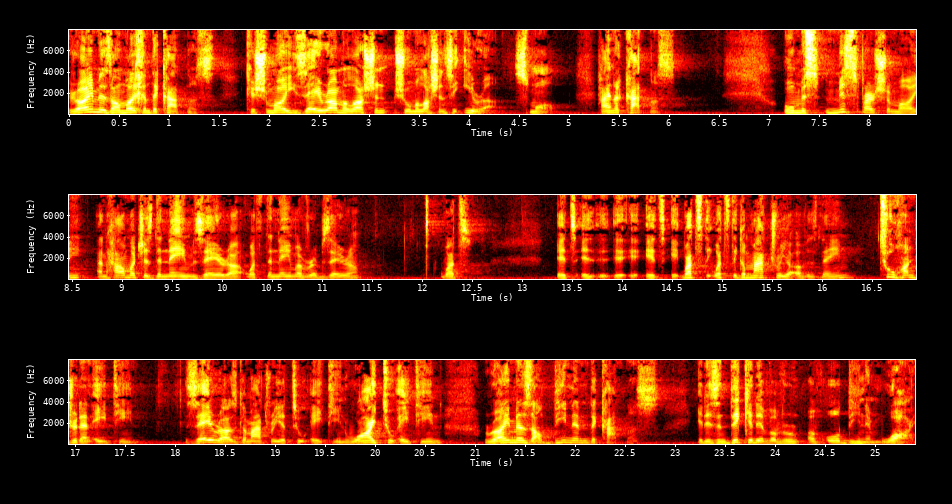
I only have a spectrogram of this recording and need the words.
Roim is al moichen de katnus. Kishmoi Ze'ira maloshin shu maloshin Ze'ira. Small. Haina katnus. Umis mispar shemoi. And how much is the name Zera? What's the name of Reb Zera? What's it's, it, it, it's, it, what's, the, what's the gematria of his name? 218. Zera's gematria 218. Why 218? Roimez al dinim de katnus. It is indicative of, of all dinim. Why?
